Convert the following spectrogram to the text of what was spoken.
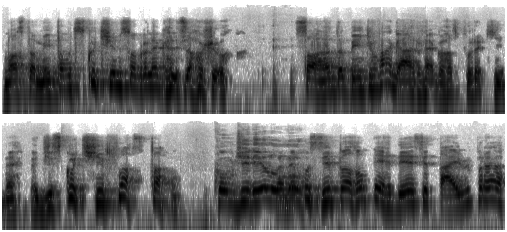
Nós também estamos discutindo sobre legalizar o jogo. Só anda bem devagar o negócio por aqui, né? Discutindo nós estamos. Como diria Lulu. Mas não é possível que nós vamos perder esse time para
